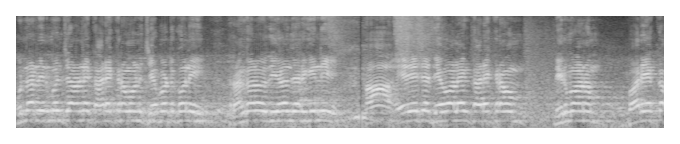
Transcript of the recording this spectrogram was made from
పునర్నిర్మించాలనే కార్యక్రమాన్ని చేపట్టుకొని రంగంలో దిగడం జరిగింది. ఆ ఏదైతే దేవాలయం కార్యక్రమం నిర్మాణం వారి యొక్క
